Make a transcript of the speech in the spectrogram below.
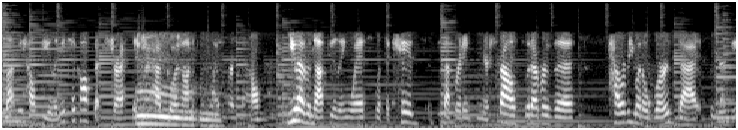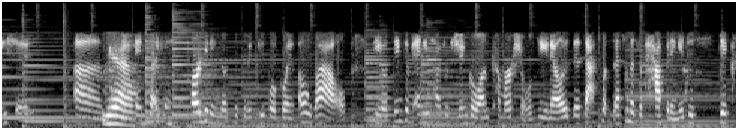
Let me help you. Let me take off that stress that you have going on in your life right now. You have enough dealing with with the kids, separating from your spouse, whatever the, however you want to word that for your niches. Um, yeah. And again, targeting those specific people, going, oh wow, you know, think of any type of jingle on commercials. You know, that that's what that's what ends up happening. It just sticks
